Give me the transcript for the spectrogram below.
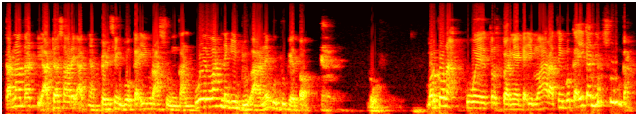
Karena tadi ada syariatnya, bensin gue kayak rasungkan, kue lah neng induane kudu ketok. Loh, mereka nak kue terus barengnya kayak melarat, sing buka ikan yang sungkan.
